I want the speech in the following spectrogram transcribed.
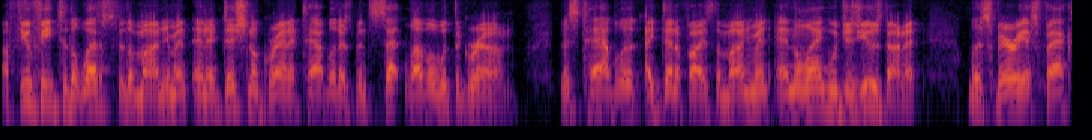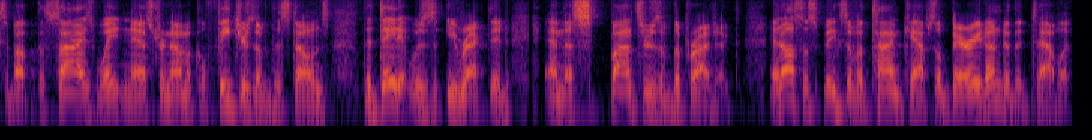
A few feet to the west of the monument, an additional granite tablet has been set level with the ground. This tablet identifies the monument and the languages used on it, lists various facts about the size, weight, and astronomical features of the stones, the date it was erected, and the sponsors of the project. It also speaks of a time capsule buried under the tablet,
